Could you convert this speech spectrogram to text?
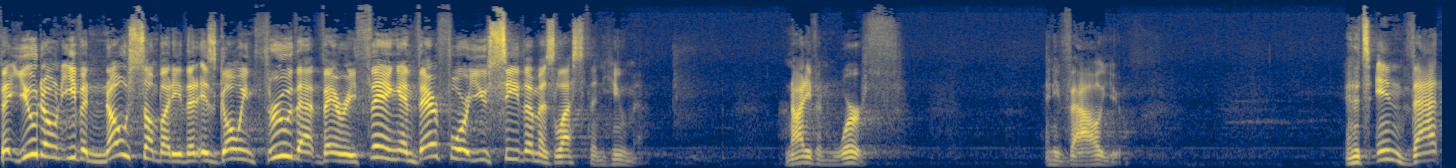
That you don't even know somebody that is going through that very thing, and therefore you see them as less than human, or not even worth any value. And it's in that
